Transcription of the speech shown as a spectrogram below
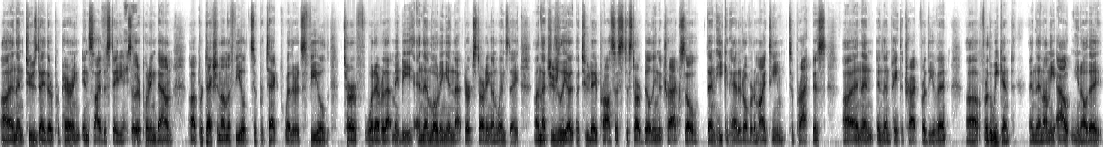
Uh, and then Tuesday they're preparing inside the stadium, so they're putting down uh, protection on the field to protect whether it's field, turf, whatever that may be, and then loading in that dirt starting on Wednesday. And that's usually a, a two day process to start building the track. So then he can hand it over to my team to practice, uh, and then and then paint the track for the event uh, for the weekend. And then on the out, you know, they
